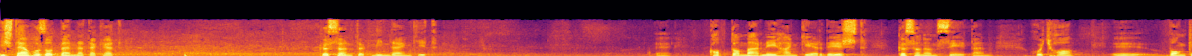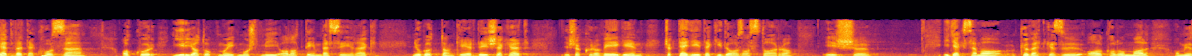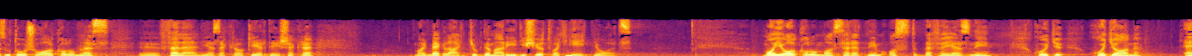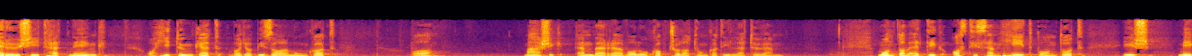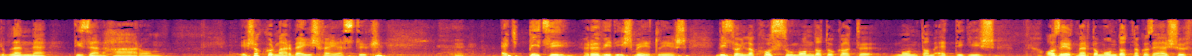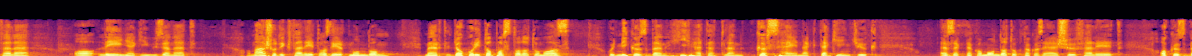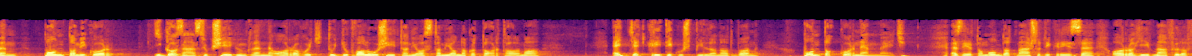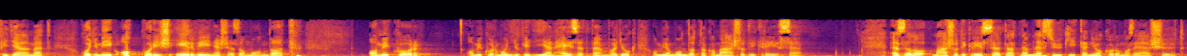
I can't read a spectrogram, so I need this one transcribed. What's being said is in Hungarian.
Isten hozott benneteket. Köszöntök mindenkit. Kaptam már néhány kérdést, köszönöm szépen, hogyha van kedvetek hozzá, akkor írjatok még most mi alatt én beszélek, nyugodtan kérdéseket, és akkor a végén csak tegyétek ide az asztalra, és igyekszem a következő alkalommal, ami az utolsó alkalom lesz, felelni ezekre a kérdésekre. Majd meglátjuk, de már így is jött vagy 7-8. Mai alkalommal szeretném azt befejezni, hogy hogyan erősíthetnénk a hitünket vagy a bizalmunkat a másik emberrel való kapcsolatunkat illetően. Mondtam eddig azt hiszem 7 pontot, és még lenne 13. És akkor már be is fejeztük. Egy pici, rövid ismétlés. Viszonylag hosszú mondatokat mondtam eddig is, azért, mert a mondatnak az első fele a lényegi üzenet, a második felét azért mondom, mert gyakori tapasztalatom az, hogy miközben hihetetlen közhelynek tekintjük ezeknek a mondatoknak az első felét, aközben pont amikor igazán szükségünk lenne arra, hogy tudjuk valósítani azt, ami annak a tartalma, egy-egy kritikus pillanatban, pont akkor nem megy. Ezért a mondat második része arra hívná föl a figyelmet, hogy még akkor is érvényes ez a mondat, amikor amikor mondjuk egy ilyen helyzetben vagyok, ami a mondatnak a második része. Ezzel a második résszel tehát nem leszűkíteni akarom az elsőt.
